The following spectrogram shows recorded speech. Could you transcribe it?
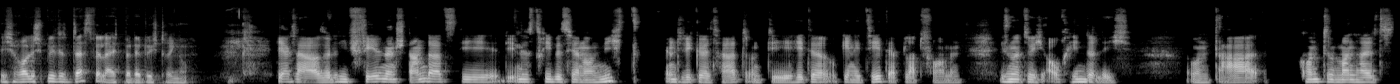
Welche Rolle spielte das vielleicht bei der Durchdringung? Ja klar, also die fehlenden Standards, die die Industrie bisher noch nicht entwickelt hat und die Heterogenität der Plattformen ist natürlich auch hinderlich. Und da konnte man halt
